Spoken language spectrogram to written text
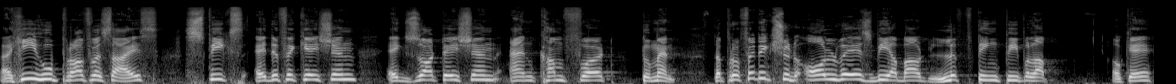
uh, He who prophesies speaks edification, exhortation, and comfort to men. The prophetic should always be about lifting people up okay?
